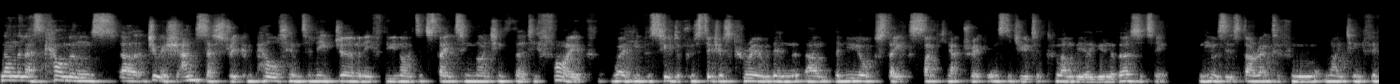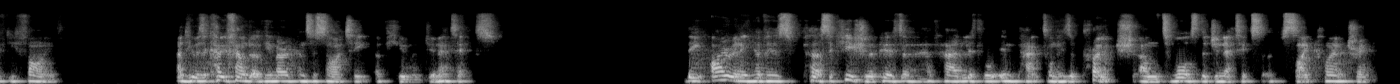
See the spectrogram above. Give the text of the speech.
Nonetheless, Kallmann's uh, Jewish ancestry compelled him to leave Germany for the United States in 1935, where he pursued a prestigious career within um, the New York State Psychiatric Institute at Columbia University and he was its director from 1955. And he was a co-founder of the American Society of Human Genetics. The irony of his persecution appears to have had little impact on his approach um, towards the genetics of psychiatry.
